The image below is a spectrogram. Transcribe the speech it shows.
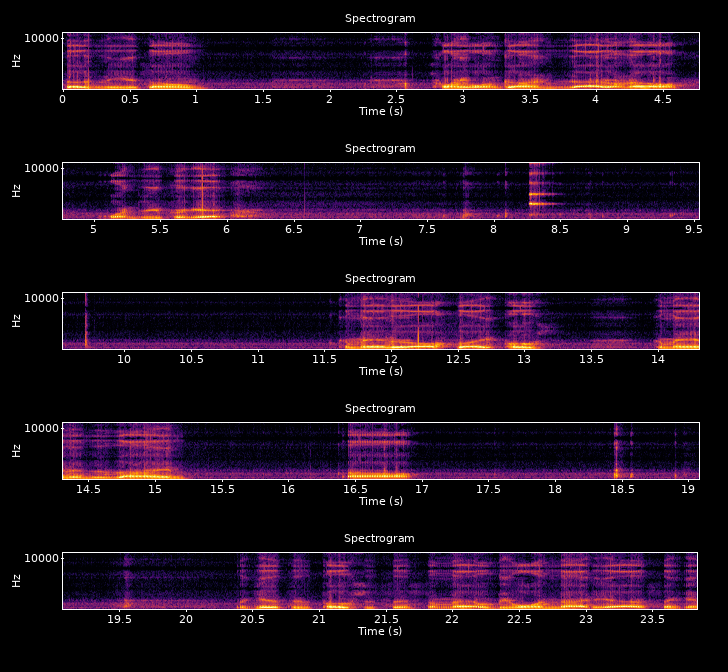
does need its own 21 guns. I don't know. When do you forget? Commander off-site post command and design. Uh, we get it through the postage system. That would be one idea. I was thinking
